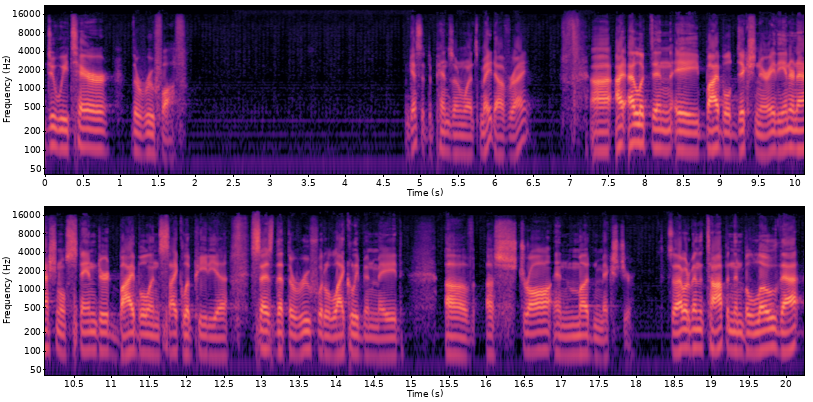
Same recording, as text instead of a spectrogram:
do we tear the roof off? I guess it depends on what it's made of, right? Uh, I, I, looked in a Bible dictionary. The International Standard Bible Encyclopedia says that the roof would have likely been made of a straw and mud mixture. So that would have been the top, and then below that,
